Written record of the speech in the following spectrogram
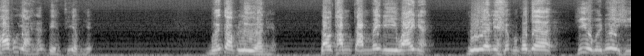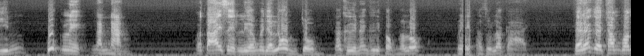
พระผู้ใหญ่ท่านเปรียบเทียบอย่างนี้เหมือนกับเรือเนี่ย เราทำกรรมไม่ดีไว้เนี่ย เรือเนี่ยมันก็จะหิ้วไปด้วยหินพวกเหล็กหนักๆพอตายเสร็จเรือมันก็จะล่มจม ก็คือนั่นคือตกนรกเปรตอสุรกาย แต่ถ้าเกิดทำความ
